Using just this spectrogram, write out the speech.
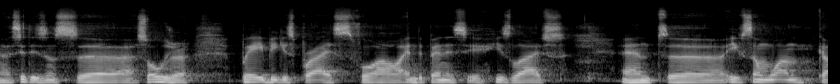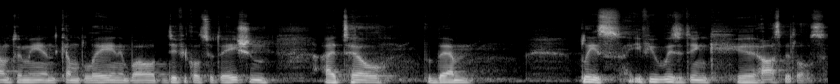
uh, citizens, uh, soldier, pay biggest price for our independence, his lives. And uh, if someone come to me and complain about difficult situation, I tell to them, please, if you're visiting uh, hospitals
